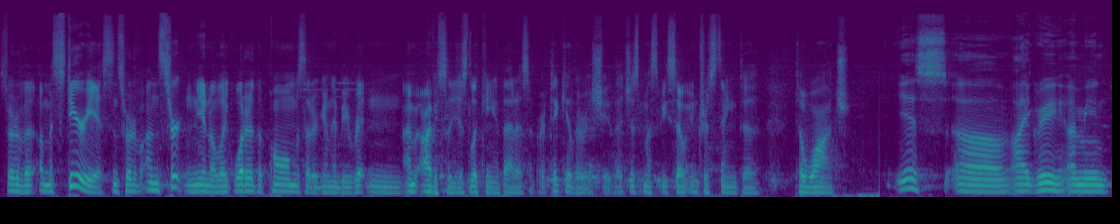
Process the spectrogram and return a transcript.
sort of a, a, mysterious and sort of uncertain. You know, like what are the poems that are going to be written? I'm obviously just looking at that as a particular issue. That just must be so interesting to to watch. Yes, uh, I agree. I mean,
